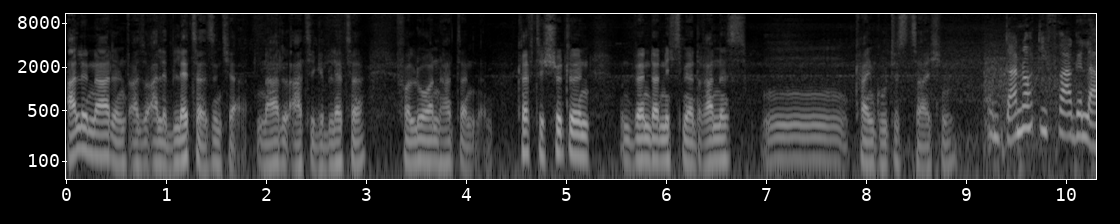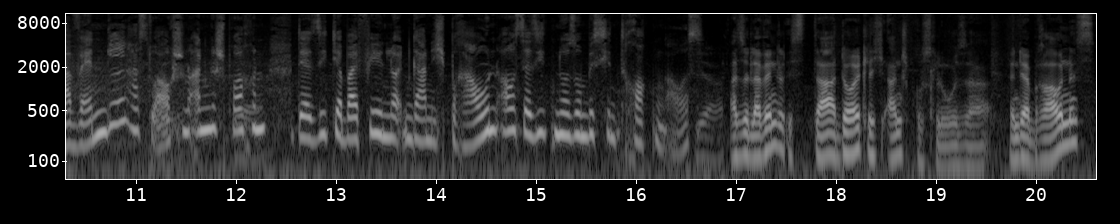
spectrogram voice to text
alle Nadeln, also alle Blätter sind ja nadelartige Blätter, verloren hat, dann kräftig schütteln und wenn da nichts mehr dran ist, mm, kein gutes Zeichen. Und dann noch die Frage Lavendel, hast du auch schon angesprochen. Der sieht ja bei vielen Leuten gar nicht braun aus, der sieht nur so ein bisschen trocken aus. Also Lavendel ist da deutlich anspruchsloser. Wenn der braun ist,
